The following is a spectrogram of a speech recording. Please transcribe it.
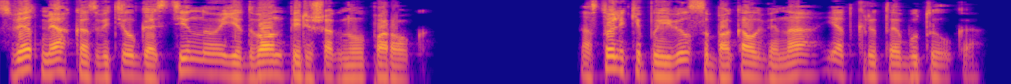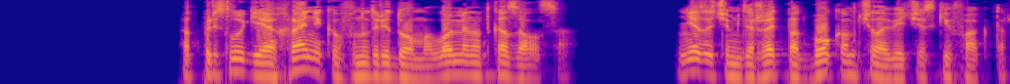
Свет мягко осветил гостиную, едва он перешагнул порог. На столике появился бокал вина и открытая бутылка. От прислуги и охранников внутри дома Ломин отказался. Незачем держать под боком человеческий фактор.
